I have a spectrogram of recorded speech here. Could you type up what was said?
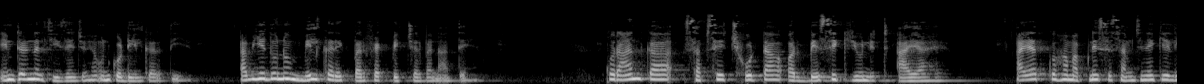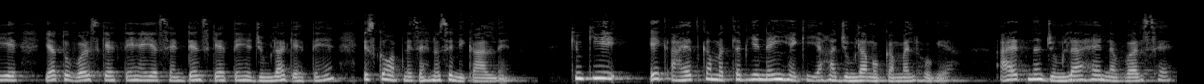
इंटरनल चीज़ें जो हैं, उनको डील करती है। अब ये दोनों मिलकर एक परफेक्ट पिक्चर बनाते हैं। कुरान का सबसे छोटा और बेसिक यूनिट आया है। आयत को हम अपने से समझने के लिए या तो वर्स कहते हैं या सेंटेंस कहते हैं, जुमला कहते हैं, इसको हम अपने जहनों से निकाल दें। क्योंकि एक आयत का मतलब ये नहीं है कि यहाँ जुमला मुकम्मल हो गया। आयत न जुमला है, न वर्स है।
